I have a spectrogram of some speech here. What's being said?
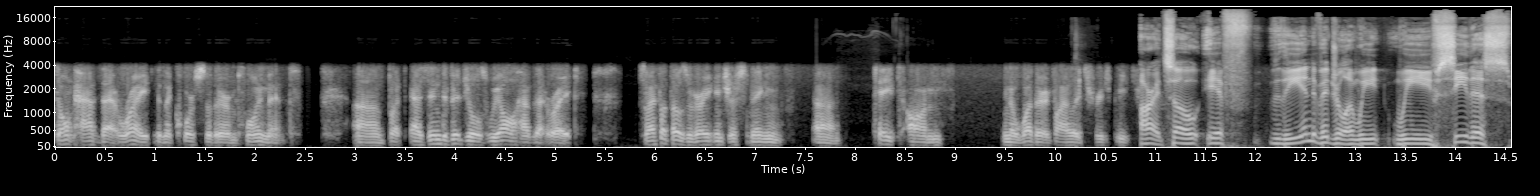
don't have that right in the course of their employment. Uh, but as individuals, we all have that right. So I thought that was a very interesting uh, take on you know whether it violates free speech. All right. So if the individual and we we see this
